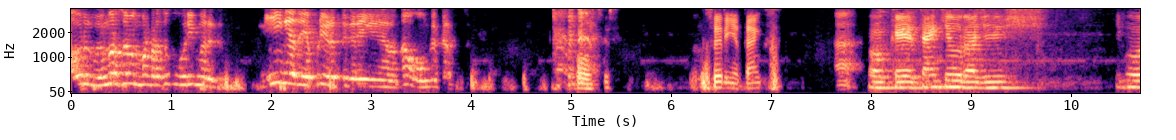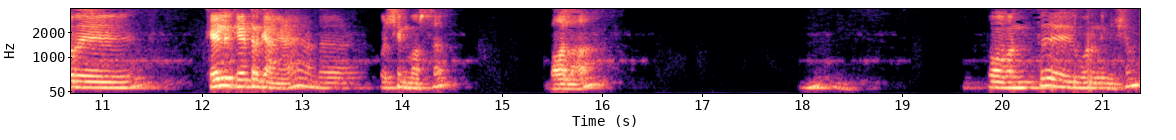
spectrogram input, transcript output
அவருக்கு விமர்சனம் பண்றதுக்கு உரிமை இருக்குது நீங்க அதை எப்படி எடுத்துக்கிறீங்கிறது தான் உங்க கருத்து. சரிங்க தேங்க்ஸ் ஓகே தேங்க்யூ ராஜேஷ் இப்போ ஒரு கேள்வி கேட்டிருக்காங்க அந்த கொஸ்டின் மாஸ்டர் பாலா. இப்போ வந்து ஒரு நிமிஷம்.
